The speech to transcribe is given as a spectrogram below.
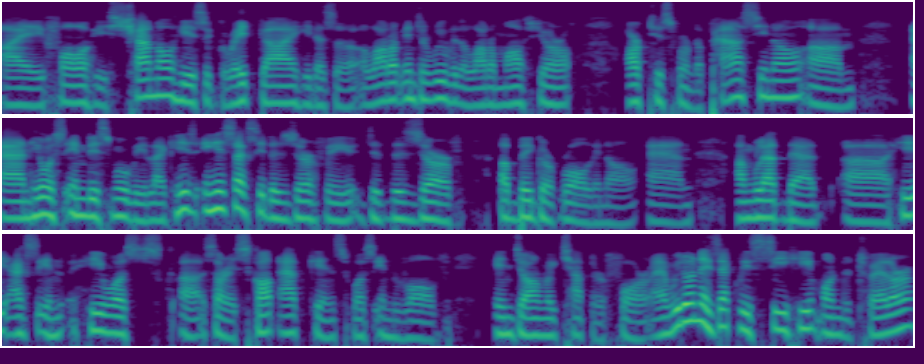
I follow his channel. He is a great guy. He does a, a lot of interview with a lot of martial artists from the past, you know. Um, and he was in this movie. Like he's he's actually deserve deserve a bigger role, you know. And I'm glad that uh, he actually in, he was uh, sorry Scott Adkins was involved in John Wick Chapter 4. And we don't exactly see him on the trailer.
